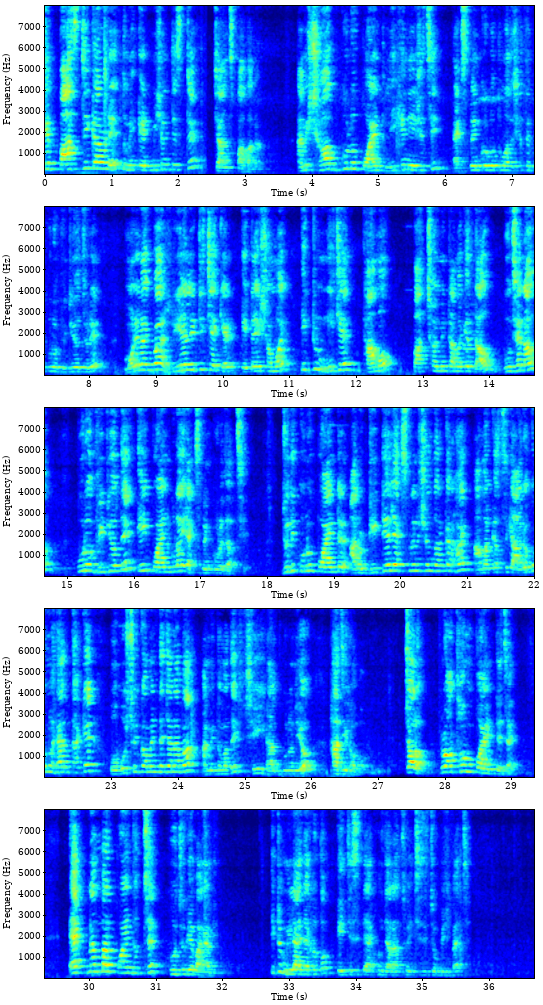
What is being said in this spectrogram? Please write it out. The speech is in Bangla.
যে পাঁচটি কারণে তুমি এডমিশন টেস্টে চান্স পাবা না। আমি সবগুলো পয়েন্ট লিখে নিয়ে এসেছি এক্সপ্লেন করব তোমাদের সাথে পুরো ভিডিও জুড়ে। মনে রাখবা রিয়েলিটি চেকের এটাই সময়, একটু নিচে থামো পাঁচ ছয় মিনিট আমাকে দাও, বুঝে নাও, পুরো ভিডিওতে এই পয়েন্টগুলাই এক্সপ্লেন করে যাচ্ছে। যদি কোনো পয়েন্টের আরও ডিটেল এক্সপ্লেনেশন দরকার হয়, আমার কাছ থেকে আরও কোনো হেল্প থাকে, অবশ্যই কমেন্টে জানাবা, আমি তোমাদের সেই হেল্পগুলো নিয়েও হাজির হব। চলো, প্রথম পয়েন্টে যাই। এক নাম্বার পয়েন্ট হচ্ছে হুজুগে বাঙালি। একটু মিলাই দেখো তো এইচএসসি তে এখন যারা আছো এইচএসসি চব্বিশ ব্যাচ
